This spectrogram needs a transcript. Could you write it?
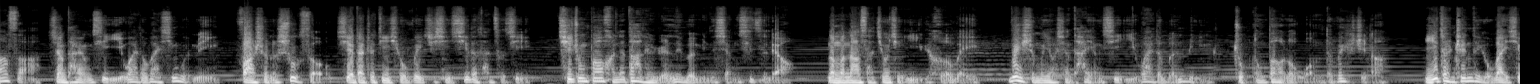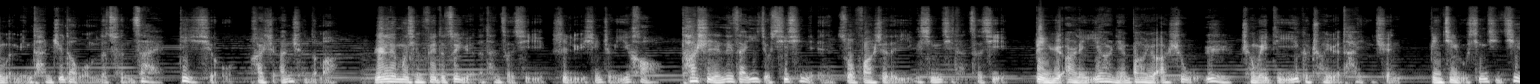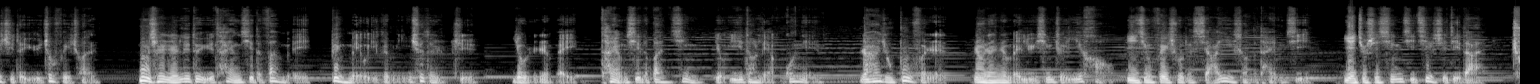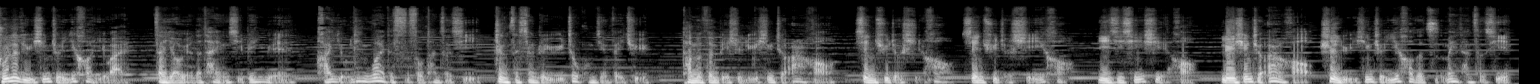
NASA 向太阳系以外的外星文明发射了数艘携带着地球位置信息的探测器，其中包含了大量人类文明的详细资料。那么，NASA 究竟意欲何为？为什么要向太阳系以外的文明主动暴露我们的位置呢？一旦真的有外星文明探知到我们的存在，地球还是安全的吗？人类目前飞得最远的探测器是旅行者一号，它是人类在1977年所发射的一个星际探测器，并于2012年8月25日成为第一个穿越太阳圈。并进入星际介质的宇宙飞船。目前，人类对于太阳系的范围并没有一个明确的认知。有人认为太阳系的半径有一到两光年，然而有部分人仍然认为旅行者一号已经飞出了狭义上的太阳系，也就是星际介质地带。除了旅行者一号以外，在遥远的太阳系边缘还有另外的四艘探测器正在向着宇宙空间飞去，它们分别是旅行者二号、先驱者十号、先驱者十一号以及新视野号。旅行者二号是旅行者一号的姊妹探测器，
